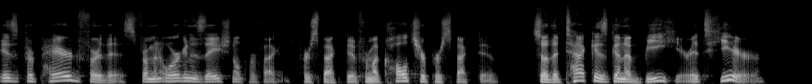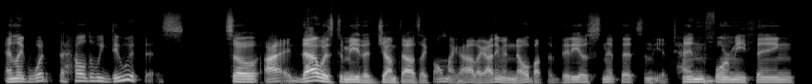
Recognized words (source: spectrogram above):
is prepared for this from an organizational perspective, from a culture perspective. So the tech is going to be here. It's here. And like, what the hell do we do with this? So I that was to me that jumped out. It's like, oh my God, like I didn't even know about the video snippets and the attend for me thing.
